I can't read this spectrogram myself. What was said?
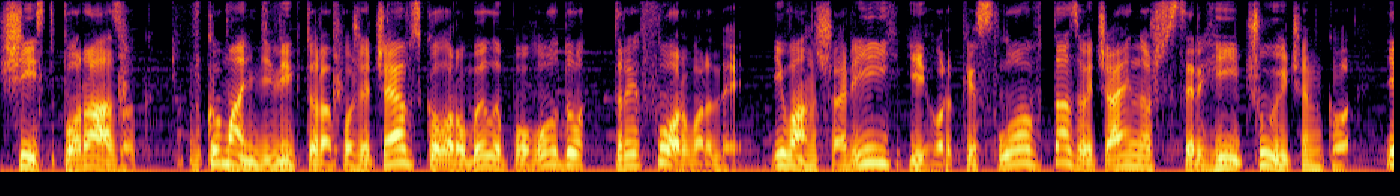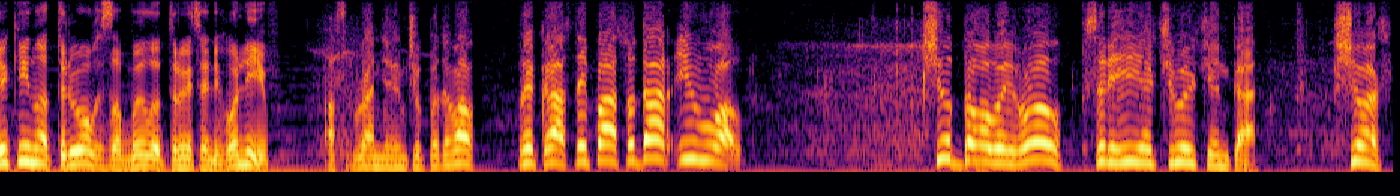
шість поразок. В команді Віктора Пожичевського робили погоду три форварди: Іван Шарій, Ігор Кислов та, звичайно ж, Сергій Чуйченко, які на трьох забили 30 голів. А Собранченко подавав. Прекрасний пас, удар і гол. Чудовий гол Сергія Чуйченка. Що ж,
